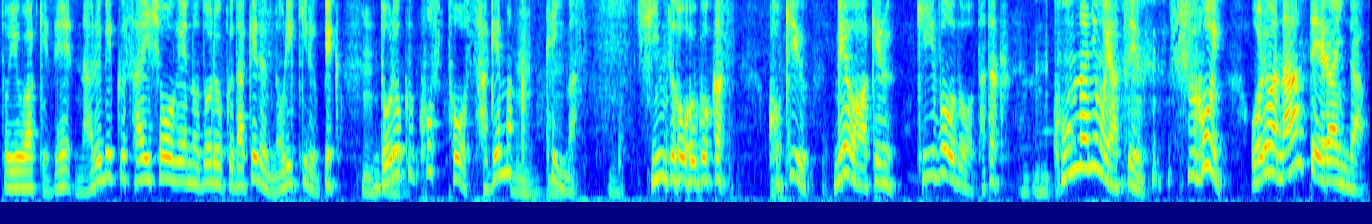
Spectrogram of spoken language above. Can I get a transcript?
というわけで、なるべく最小限の努力だけで乗り切るべく、努力コストを下げまくっています。心臓を動かす。呼吸、目を開ける、キーボードを叩く。こんなにもやっている。すごい俺はなんて偉いんだ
